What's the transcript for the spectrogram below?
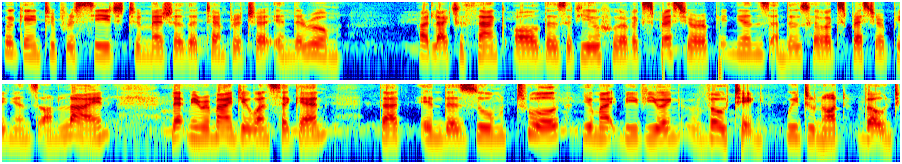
we're going to proceed to measure the temperature in the room. I'd like to thank all those of you who have expressed your opinions and those who have expressed your opinions online. Let me remind you once again that in the Zoom tool, you might be viewing voting. We do not vote.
